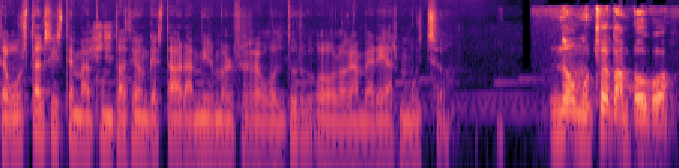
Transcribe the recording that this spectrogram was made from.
¿Te gusta el sistema de puntuación que está ahora mismo en el Free World Tour o lo cambiarías mucho? No, mucho tampoco.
